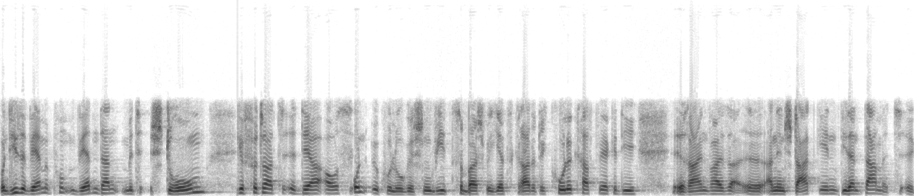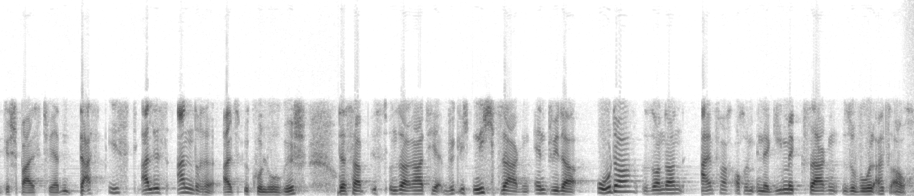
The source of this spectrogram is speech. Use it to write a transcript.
und diese Wärmepumpen werden dann mit Strom gefüttert, der aus unökologischen, wie zum Beispiel jetzt gerade durch Kohlekraftwerke, die äh, reihenweise äh, an den Start gehen, die dann damit äh, gespeist werden. Das ist alles andere als ökologisch. Deshalb ist unser Rat hier wirklich nicht sagen, entweder oder, sondern einfach auch im Energiemix sagen, sowohl als auch.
